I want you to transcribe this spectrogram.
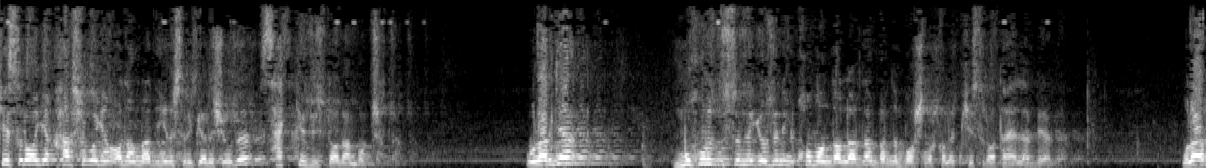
Kesroga qarshi bo'lgan odamlarni yig'ishtirib kelishuvdi, 800 ta odam bo'lib chiqdi. Ularga Muhruz ismli o'zining qo'mondonlaridan birini boshliq qilib Kisro tayinlab berdi. Ular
